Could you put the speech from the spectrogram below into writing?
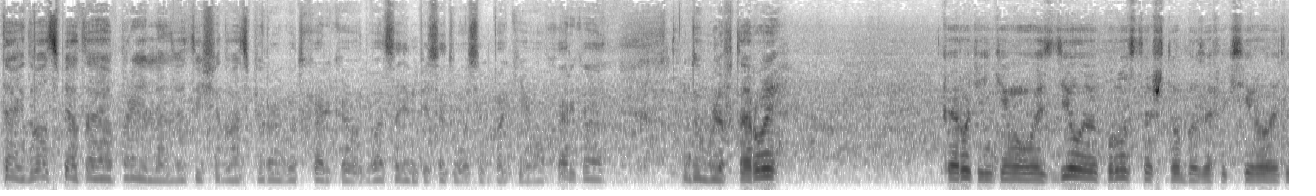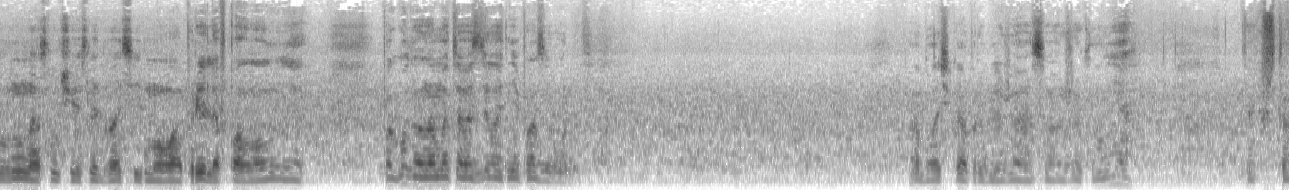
Так, 25 апреля 2021 год, Харьков, 21.58 по Киеву. Харькова, дубля второй. Коротеньким его сделаю, просто чтобы зафиксировать Луну на случай, если 27 апреля в полнолуние погода нам этого сделать не позволит. Облачка приближаются уже к Луне. Так что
